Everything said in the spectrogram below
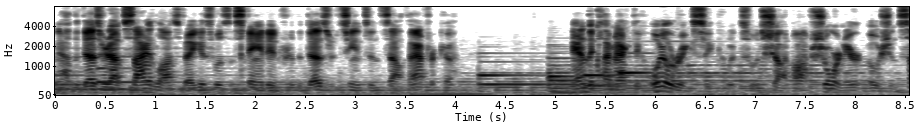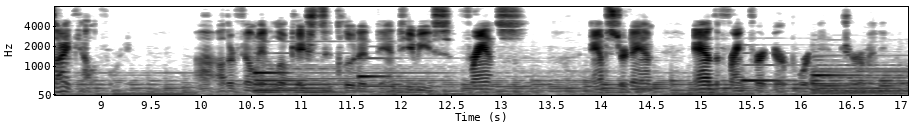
Now, the desert outside Las Vegas was the stand in for the desert scenes in South Africa, and the climactic oil rig sequence was shot offshore near Oceanside, California. Uh, other filming locations included Antibes, France, uh, Amsterdam, and the Frankfurt Airport in Germany.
